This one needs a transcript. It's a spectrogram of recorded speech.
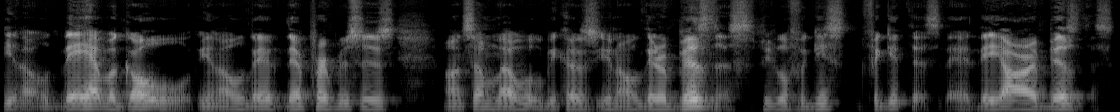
you know, they have a goal, you know, their their purpose is on some level because, you know, they're a business. People forget forget this. They, they are a business.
